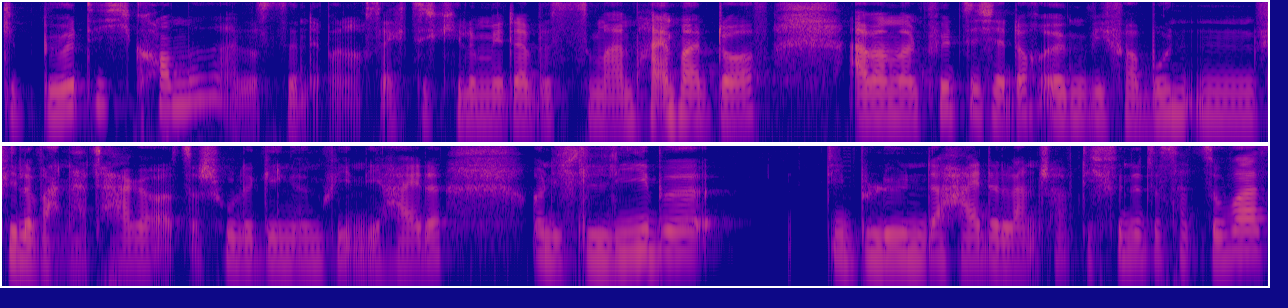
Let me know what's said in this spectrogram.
gebürtig komme. Also es sind immer noch 60 Kilometer bis zu meinem Heimatdorf. Aber man fühlt sich ja doch irgendwie verbunden. Viele Wandertage aus der Schule gingen irgendwie in die Heide. Und ich liebe die blühende Heidelandschaft. Ich finde, das hat sowas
